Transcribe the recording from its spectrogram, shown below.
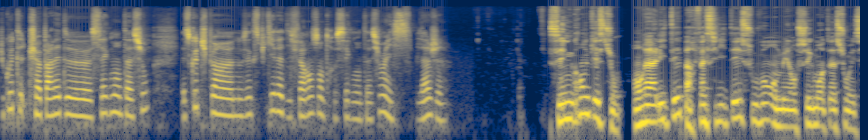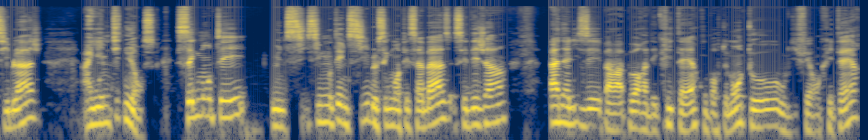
Du coup, tu as parlé de segmentation. Est-ce que tu peux euh, nous expliquer la différence entre segmentation et ciblage? C'est une grande question. En réalité, par facilité, souvent on mélange segmentation et ciblage. Ah, il y a une petite nuance. Segmenter une, segmenter une cible, segmenter sa base, c'est déjà analyser par rapport à des critères comportementaux ou différents critères.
